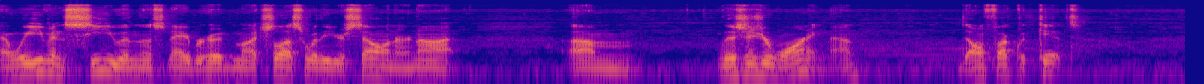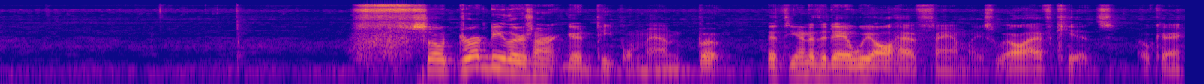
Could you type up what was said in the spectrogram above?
and we even see you in this neighborhood, much less whether you're selling or not, um, this is your warning, man. Don't fuck with kids. So, drug dealers aren't good people, man, but at the end of the day, we all have families. We all have kids, okay?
